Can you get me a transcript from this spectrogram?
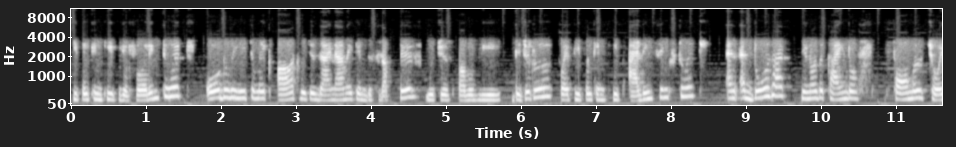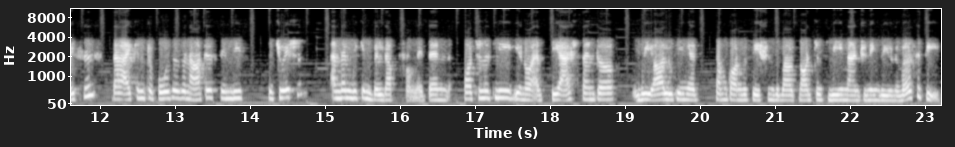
people can keep referring to it? Or do we need to make art which is dynamic and disruptive, which is probably digital, where people can keep adding things to it? And, and those are, you know, the kind of formal choices that I can propose as an artist in these situations and then we can build up from it. And fortunately, you know, at the Ash Center, we are looking at some conversations about not just reimagining the university,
